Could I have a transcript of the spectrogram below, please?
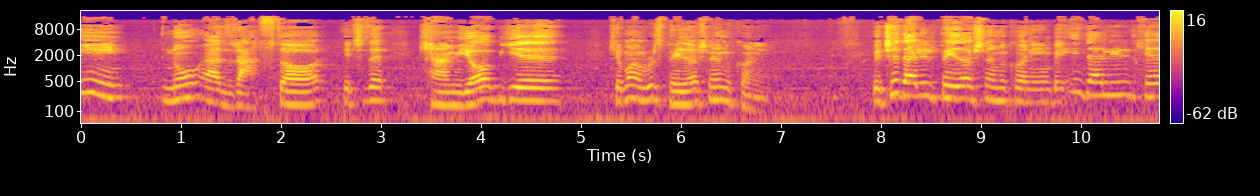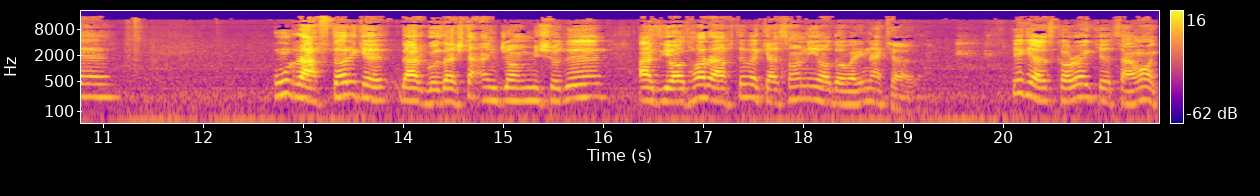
این نوع از رفتار یه چیز کمیابیه که ما امروز پیداش نمی کنیم به چه دلیل پیداش نمی کنیم؟ به این دلیل که اون رفتاری که در گذشته انجام می شده از یادها رفته و کسانی یادآوری نکردن. یکی از کارهایی که سماک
